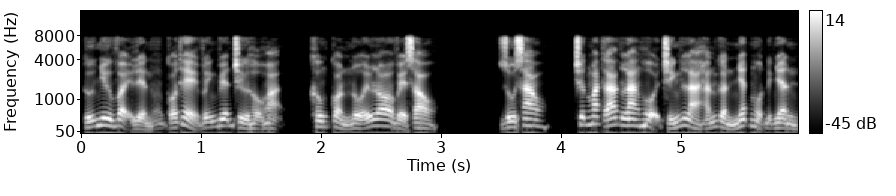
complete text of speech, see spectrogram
cứ như vậy liền có thể vĩnh viễn trừ hậu hoạn, không còn nỗi lo về sau. Dù sao, trước mắt ác lang hội chính là hắn gần nhất một định nhân,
